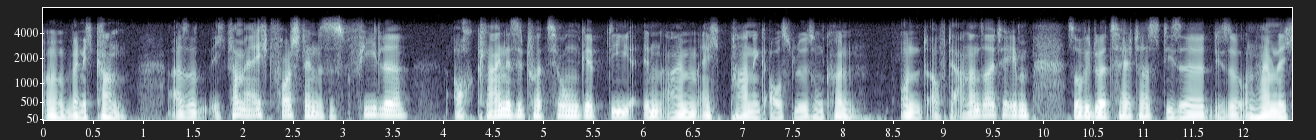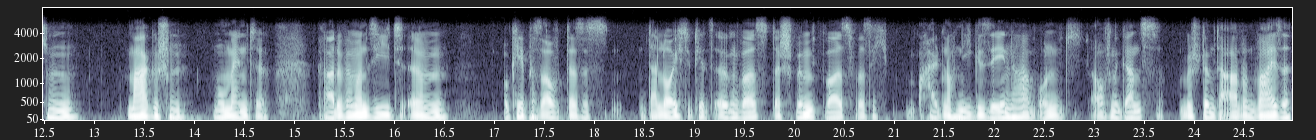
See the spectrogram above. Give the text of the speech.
äh, wenn ich kann. Also ich kann mir echt vorstellen, dass es viele auch kleine Situationen gibt, die in einem echt Panik auslösen können. Und auf der anderen Seite eben, so wie du erzählt hast, diese, diese unheimlichen magischen Momente. Gerade wenn man sieht, ähm, okay, pass auf, das ist, da leuchtet jetzt irgendwas, da schwimmt was, was ich halt noch nie gesehen habe und auf eine ganz bestimmte Art und Weise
